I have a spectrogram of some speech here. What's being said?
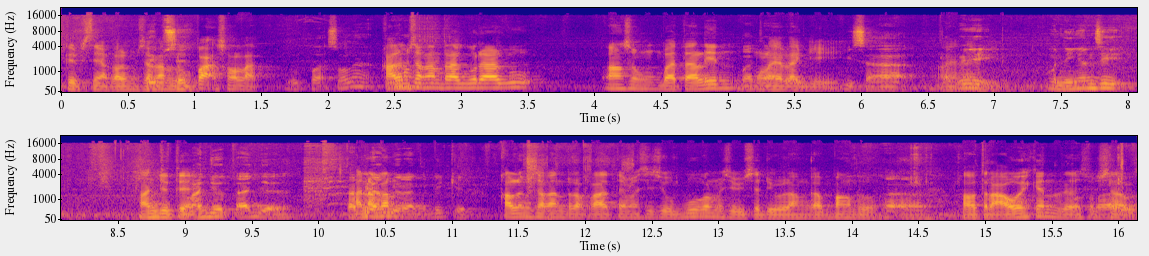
tipsnya kalau misalkan Tipsnya. lupa sholat. lupa sholat Kalau misalkan ragu-ragu langsung batalin, Batal. mulai lagi. bisa tapi mendingan sih Lanjut ya. lanjut aja tapi Karena kan- sedikit Kalau misalkan rakaatnya masih subuh kan masih bisa diulang gampang tuh. Heeh. Kalau terawih kan udah susah bro.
